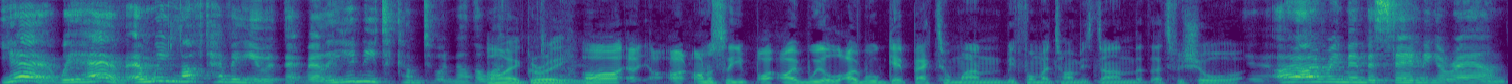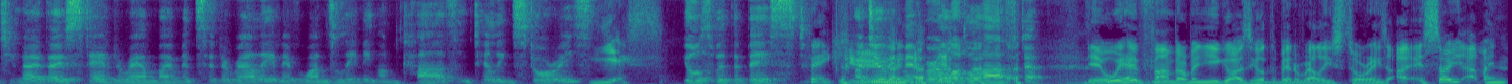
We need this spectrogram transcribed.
Yeah, we have, and we loved having you at that rally. You need to come to another one. I agree. Oh, I, I, honestly, I, I will. I will get back to one before my time is done. That, that's for sure. Yeah, I, I remember standing around, you know, those stand around moments at a rally and everyone's leaning on cars and telling stories. Yes. Yours were the best. Thank you. I do remember a lot of laughter. Yeah, we have fun, but I mean, you guys got the better rally stories. So, I mean,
